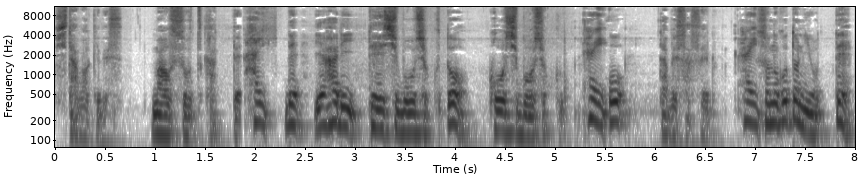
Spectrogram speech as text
したわけです。マウスを使って。はい、で、やはり低脂肪食と高脂肪食を食べさせる。はい、そのことによって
